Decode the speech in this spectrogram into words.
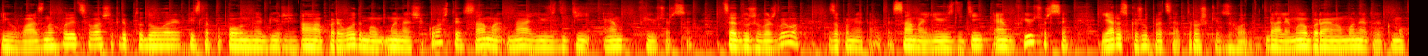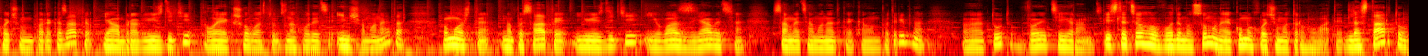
і у вас знаходяться ваші криптодолари після поповнення біржі. А переводимо ми наші кошти саме на USDT M фьючерси. Це дуже важливо, запам'ятайте. Саме USDT M фьючерси, я розкажу про це трошки згодом. Далі ми обираємо монету, яку ми хочемо переказати. Я обрав USDT, але якщо у вас тут знаходиться інша монета, ви можете написати USDT і у вас з'явиться саме ця монетка, яка вам потрібна, е, тут в цій рамці. Після цього вводимо суму, на яку ми хочемо торгувати. Для старту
